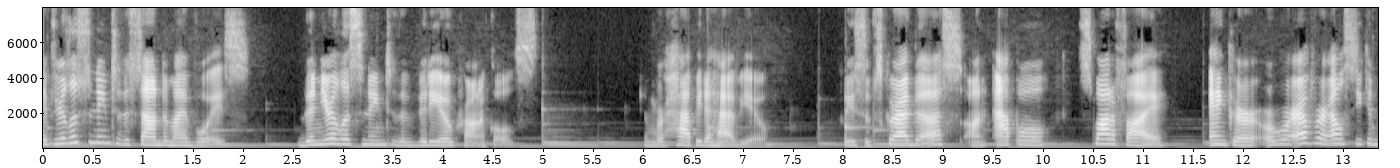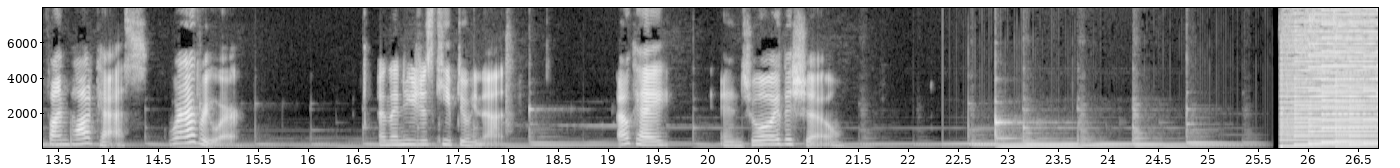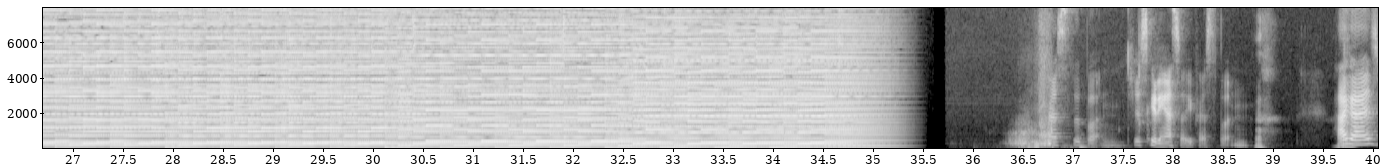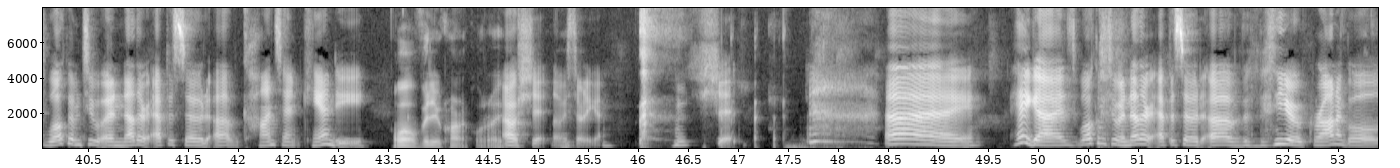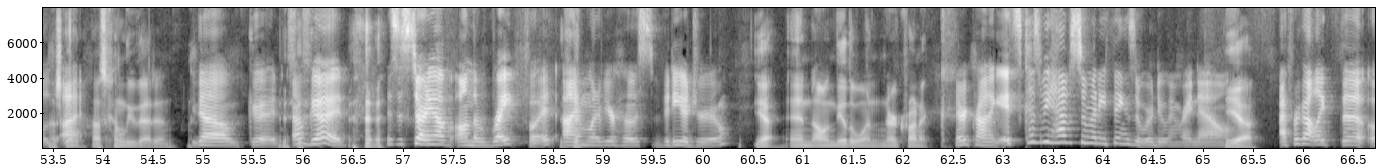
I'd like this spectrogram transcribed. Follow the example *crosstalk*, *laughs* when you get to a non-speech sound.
If you're listening to the sound of my voice, then you're listening to the Video Chronicles. And we're happy to have you. Please subscribe to us on Apple, Spotify, Anchor, or wherever else you can find podcasts. We're everywhere. And then you just keep doing that. Okay, enjoy the show. Kidding. You press the button. *laughs* Hi, guys. Welcome to another episode of Content Candy. Well, Video Chronicle, right? Oh, shit. Let me start again. *laughs* *laughs* shit. Hi. Hey, guys. Welcome to another episode of the Video I Chronicles. was, I- was gonna leave that in. Oh, good. Oh, good. This is starting off on the right foot. I'm one of your hosts, Video Drew, yeah, and on the other one, Nerd Chronic. Nerd Chronic. It's because we have so many things that we're doing right now. Yeah, I forgot, like, the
